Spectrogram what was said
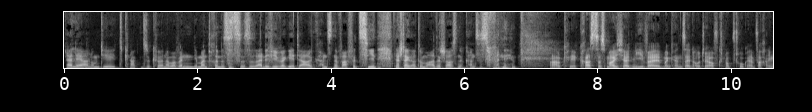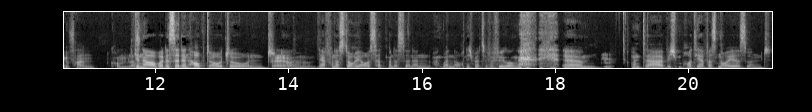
erlernen, um die knacken zu können. Aber wenn jemand drin ist, ist es eigentlich wie bei GTA, du kannst eine Waffe ziehen, der steigt automatisch aus und du kannst es übernehmen. Ah, okay, krass, das mache ich halt nie, weil man kann sein Auto auf Knopfdruck einfach angefahren kommen lassen. Genau, aber das ist ja dein Hauptauto und ja, ja. Ähm, ja, von der Story aus hat man das dann, dann irgendwann auch nicht mehr zur Verfügung. ähm, hm. Und da habe ich, braucht ja was Neues. Und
